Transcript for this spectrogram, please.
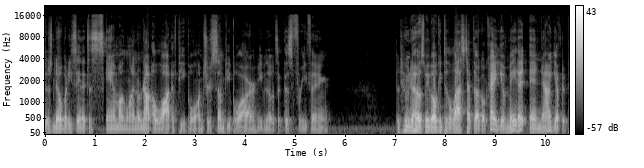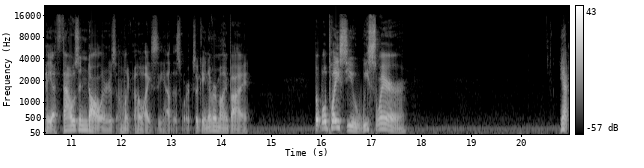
there's nobody saying it's a scam online, or not a lot of people. I'm sure some people are, even though it's like this free thing. But who knows? Maybe I'll get to the last step. They're like, okay, you've made it, and now you have to pay a thousand dollars. I'm like, oh, I see how this works. Okay, never mind. Bye. But we'll place you. We swear. Yeah,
